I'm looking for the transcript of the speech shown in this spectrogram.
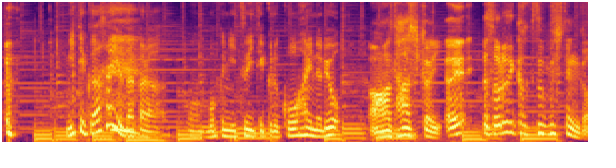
見てくださいよ。だからもう僕についてくる後輩の量。あー確かに。えそれで獲得してんか？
